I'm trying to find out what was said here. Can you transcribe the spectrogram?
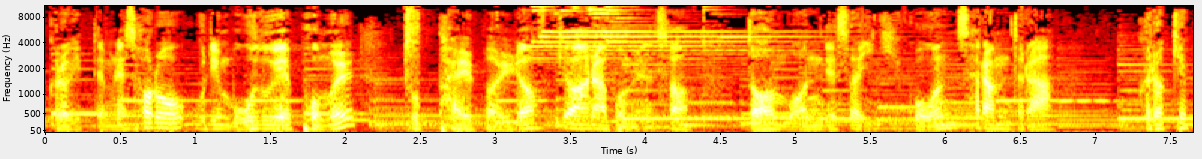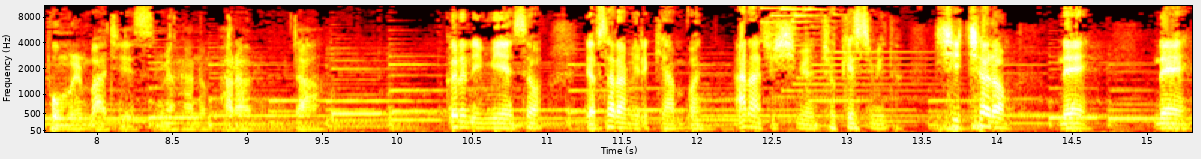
그렇기 때문에 서로 우리 모두의 봄을 두 팔 벌려 껴안아 보면서 너먼 데서 이기고 온 사람들아 그렇게 봄을 맞이했으면 하는 바람입니다. 그런 의미에서 옆 사람 이렇게 한번 안아주시면 좋겠습니다. 시처럼 네, 네,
